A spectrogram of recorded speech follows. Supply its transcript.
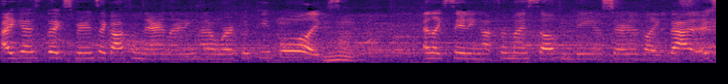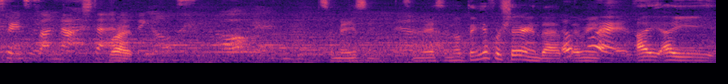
I guess the experience I got from there and learning how to work with people, like and like standing up for myself and being assertive, like that experience is unmatched to Right. anything else. It's amazing. It's amazing. No, thank you for sharing that. Of I mean, course. I, I,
